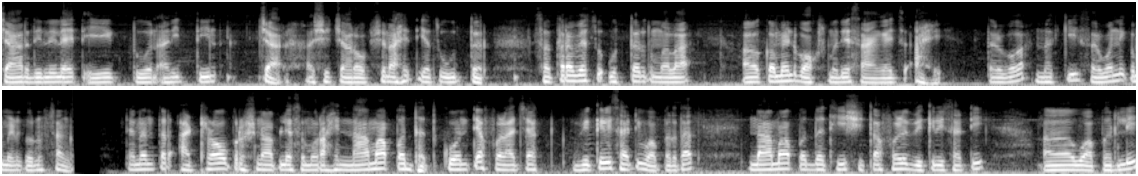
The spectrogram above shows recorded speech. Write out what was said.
चार दिलेले आहेत. एक दोन आणि तीन चार. असे चार ऑप्शन आहेत. याचं उत्तर सतराव्याचं उत्तर तुम्हाला कमेंट बॉक्समध्ये सांगायचं आहे. तर बघा नक्की सर्वांनी कमेंट करून सांगा. त्यानंतर अठरावा प्रश्न आपल्यासमोर आहे नामा पद्धत कोणत्या फळाच्या विक्रीसाठी वापरतात? नामा पद्धत ही सीताफळ विक्रीसाठी वापरली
